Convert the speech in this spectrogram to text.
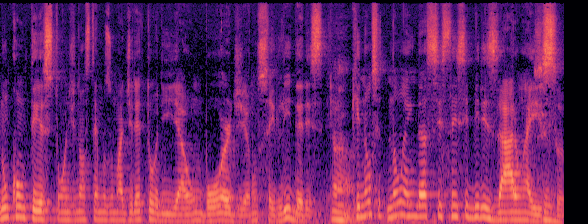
num contexto onde nós temos uma diretoria, um board, eu não sei, líderes, uhum. que não, se, não ainda se sensibilizaram a isso.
